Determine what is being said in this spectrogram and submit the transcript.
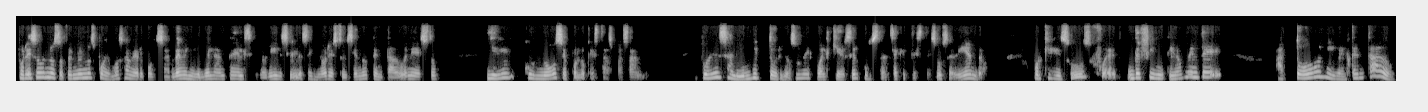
Por eso nosotros no nos podemos avergonzar de venir delante del Señor y decirle, Señor, estoy siendo tentado en esto. Y Él conoce por lo que estás pasando. Puedes salir victorioso de cualquier circunstancia que te esté sucediendo, porque Jesús fue definitivamente a todo nivel tentado.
